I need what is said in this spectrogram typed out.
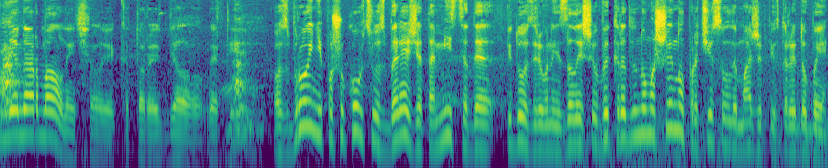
ненормальный человек, который делал это. Озброєні пошуковці узбережжя та місця, де підозрюваний залишив викрадену машину, прочісували майже півтори доби.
